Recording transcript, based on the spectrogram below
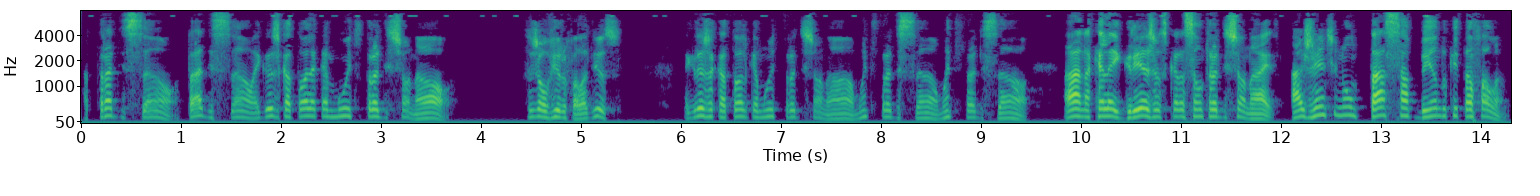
a tradição, a tradição, a Igreja Católica é muito tradicional. Vocês já ouviram falar disso? A Igreja Católica é muito tradicional, muita tradição, muita tradição. Ah, naquela igreja os caras são tradicionais. A gente não está sabendo o que está falando.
